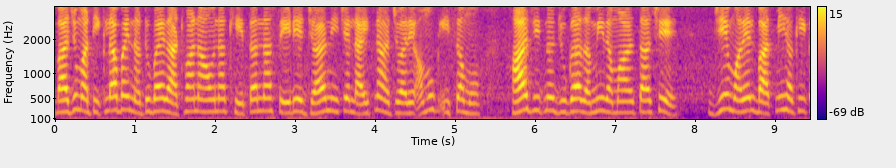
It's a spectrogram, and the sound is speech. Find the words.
બાજુમાં ટીકલાભાઈ નટુભાઈ રાઠવા નાઓના ખેતરના શેડે ઝાડ નીચે લાઇટના અજવારે અમુક ઈસમો હાર જીતનો જુગાર રમી રમાડતા છે. જે મળેલ બાતમી હકીકત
